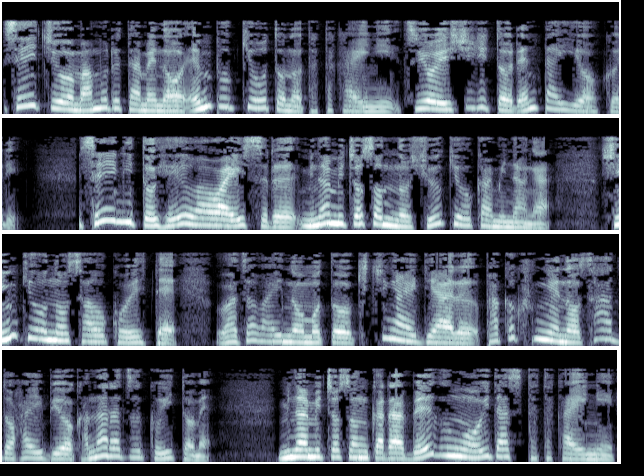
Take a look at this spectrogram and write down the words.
聖地を守るための演仏教徒の戦いに強い支持と連帯を送り、正義と平和を愛する南朝村の宗教家皆が、信教の差を超えて、災いのもと基地外であるパククゲのサード配備を必ず食い止め、南朝村から米軍を追い出す戦いに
